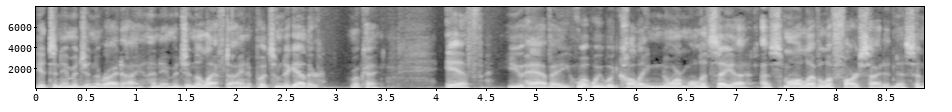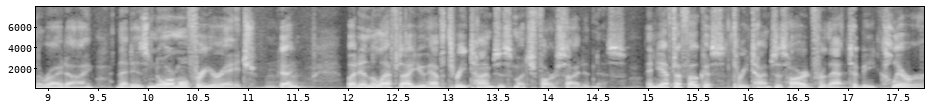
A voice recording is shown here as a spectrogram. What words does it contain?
gets an image in the right eye, an image in the left eye, and it puts them together. Okay. If you have a what we would call a normal, let's say a, a small level of farsightedness in the right eye that is normal for your age. Okay. Mm-hmm. But in the left eye, you have three times as much farsightedness, and you have to focus three times as hard for that to be clearer.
